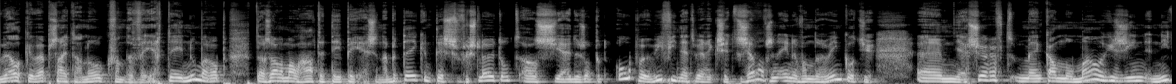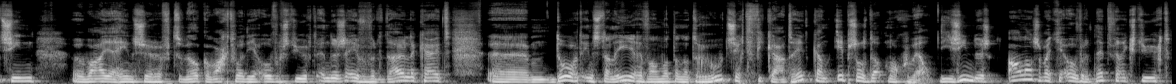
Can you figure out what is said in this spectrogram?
welke website dan ook, van de VRT, noem maar op. Dat is allemaal HTTPS. En dat betekent, het is versleuteld als jij dus op een open wifi-netwerk zit, zelfs een of ander winkeltje. Um, jij surft, men kan normaal gezien niet zien waar je heen surft, welke wachtwoorden je overstuurt. En dus even voor de duidelijkheid, um, door het installeren van wat dan het root certificaat heet, kan Ipsos dat nog wel. Die zien dus alles wat je over het netwerk stuurt,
